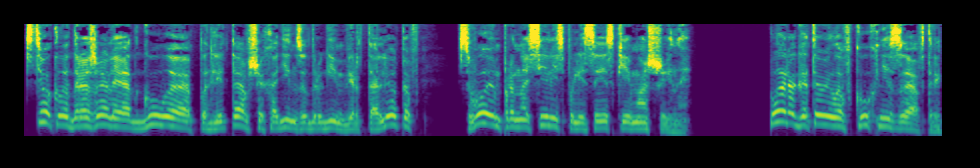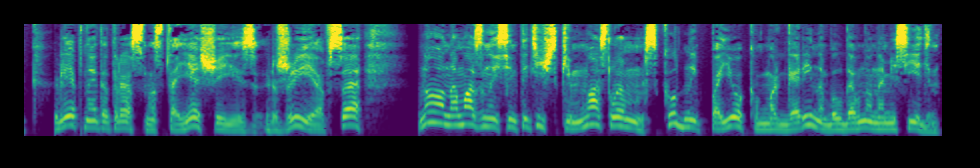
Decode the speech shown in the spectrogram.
стекла дрожали от гула подлетавших один за другим вертолетов, своим проносились полицейские машины. Клара готовила в кухне завтрак. Хлеб на этот раз настоящий, из ржи и овса, но намазанный синтетическим маслом, скудный паёк маргарина был давно нами съеден.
